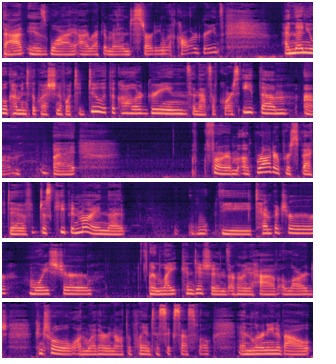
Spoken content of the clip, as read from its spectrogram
that is why I recommend starting with collard greens. And then you will come into the question of what to do with the collard greens, and that's, of course, eat them. Um, but from a broader perspective, just keep in mind that the temperature, moisture, and light conditions are going to have a large control on whether or not the plant is successful. And learning about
